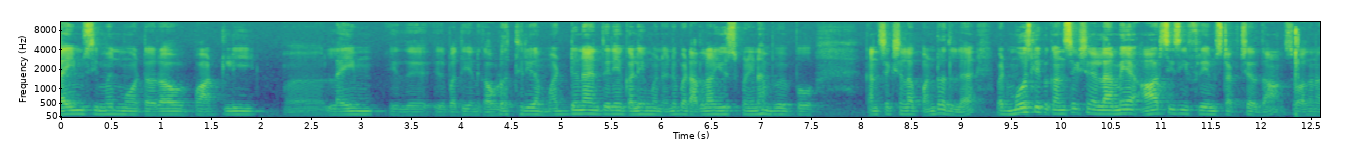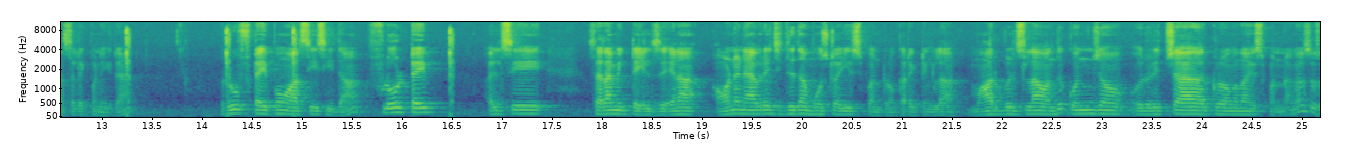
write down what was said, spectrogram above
லைம் சிமெண்ட் மோட்டராக பாட்லி லைம் இது இதை பற்றி எனக்கு அவ்வளோ தெரியல. மட்டுன்னா எனக்கு தெரியும் களிமண்ணுன்னு பட் அதெல்லாம் யூஸ் பண்ணி நம்ம இப்போது கன்ஸ்ட்ரக்ஷன்லாம் பண்ணுறதில்ல பட் மோஸ்ட்லி இப்போ கன்ஸ்ட்ரக்ஷன் எல்லாமே ஆர்சிசி ஃப்ரேம் ஸ்ட்ரக்சர் தான். ஸோ அதை நான் செலக்ட் பண்ணிக்கிறேன். ரூஃப் டைப்பும் ஆர்சிசி தான். Floor type also ceramic tiles ஏன்னா ஆன் அண்ட் ஆவரேஜ் இது தான் மோஸ்ட்டாக யூஸ் பண்ணுறோம் கரெக்ட்டுங்களா மார்பிள்ஸ்லாம் வந்து கொஞ்சம் ஒரு ரிச்சாக இருக்கிறவங்க தான் யூஸ் பண்ணாங்க so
